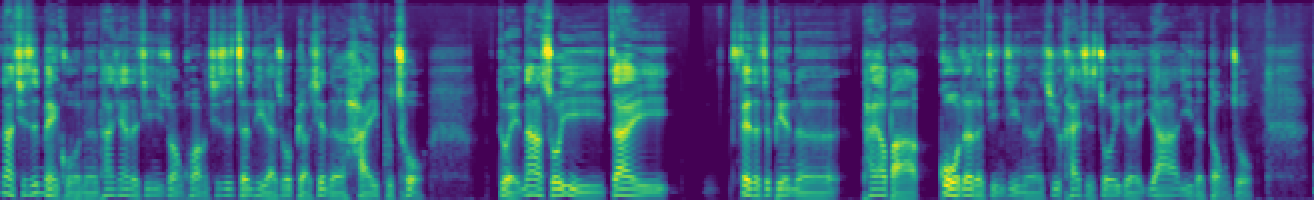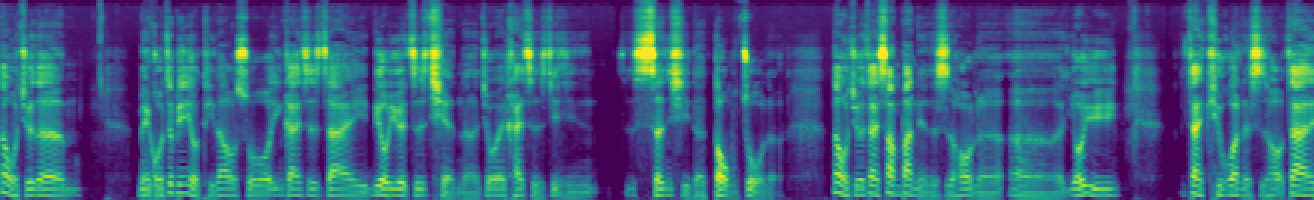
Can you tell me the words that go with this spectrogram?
那其实美国呢，它现在的经济状况其实整体来说表现的还不错。对，那所以在 Fed 这边呢，它要把过热的经济呢，去开始做一个压抑的动作。那我觉得。美国这边有提到说，应该是在六月之前呢，就会开始进行升息的动作了。那我觉得在上半年的时候呢，呃，由于在 Q one 的时候，在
